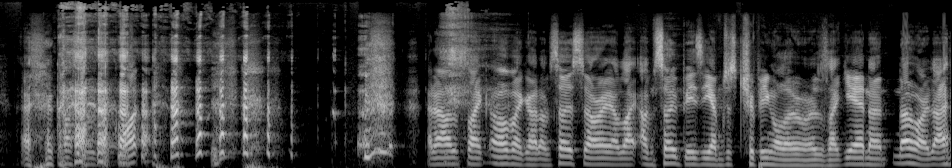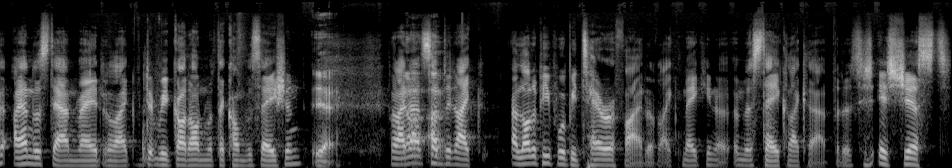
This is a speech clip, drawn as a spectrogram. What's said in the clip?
and the customer was like, what? And I was like, "Oh my god, I'm so sorry. I'm like, I'm so busy. I'm just tripping all over." I was like, "Yeah, no, no worries. I, I understand, mate." And like, we got on with the conversation. yeah. But like, No, that's I- something like a lot of people would be terrified of, like making a, a mistake like that. But it's it's just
